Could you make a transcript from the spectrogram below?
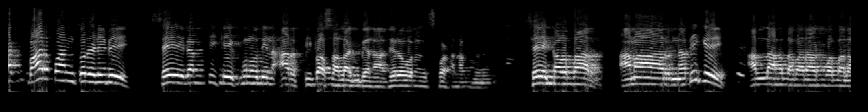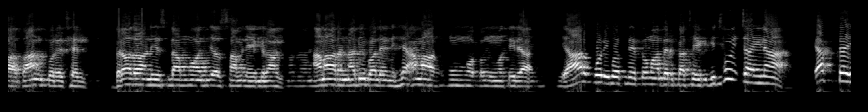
একবার পান করে নিবে, সেই ব্যক্তিকে কোনোদিন আর পিপাসা লাগবে না। সে কাউসার আমার নবীকে আল্লাহ দান করেছেন। ব্রাদারান ইসলাম সামনে গ্রাম, আমার নবী বলেন, হে আমার উম্মত এর পরিবর্তে তোমাদের কাছে কিছুই চাই না। একটাই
